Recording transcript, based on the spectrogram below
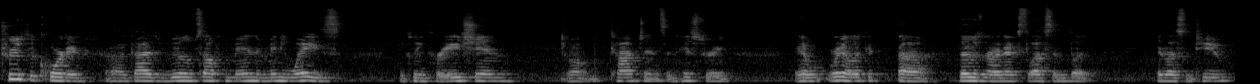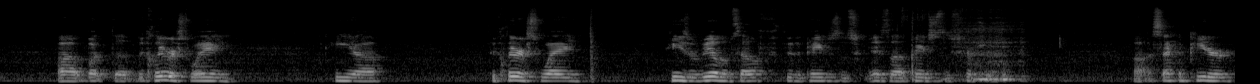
truth recorded. Uh, God has revealed Himself to man in many ways, including creation, um, conscience, and history. And we're going to look at uh, those in our next lesson, but in lesson two. Uh, but the, the clearest way He, uh, the clearest way He's revealed himself through the pages of his uh, pages of scripture. Uh, Second Peter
